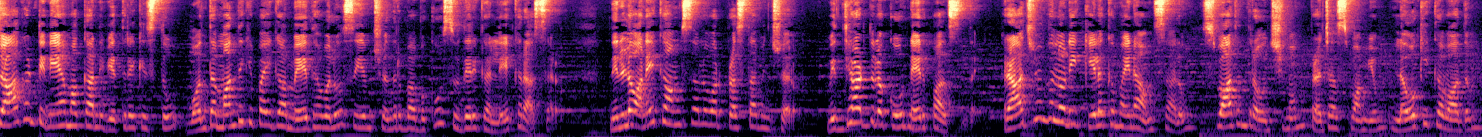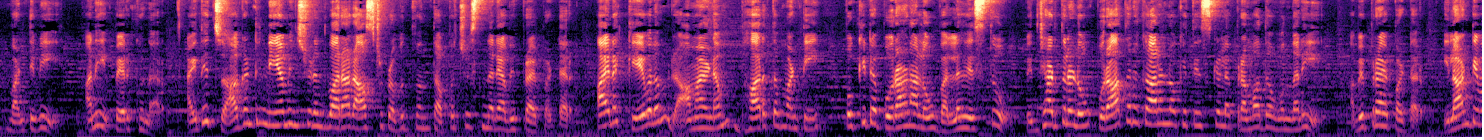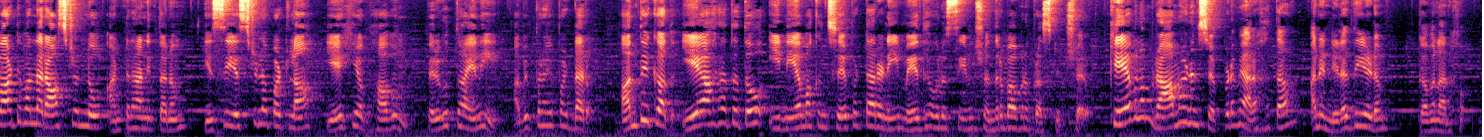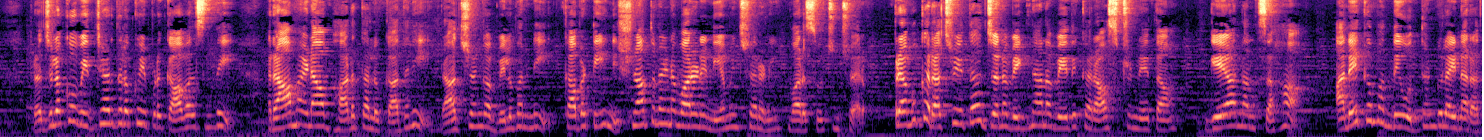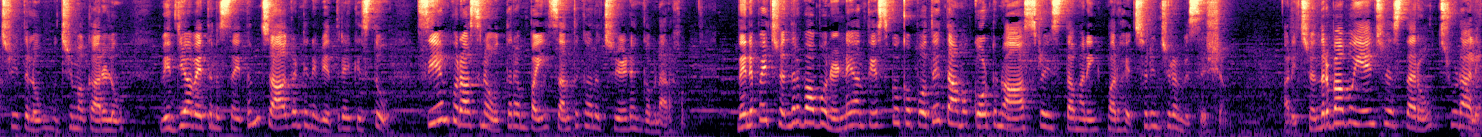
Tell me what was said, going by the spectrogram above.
చాగంటి నియామకాన్ని వ్యతిరేకిస్తూ వంద మందికి పైగా మేధావులు సీఎం చంద్రబాబుకు సుదీర్ఘ లేఖ రాశారు. దీనిలో అనేక అంశాలు వారు ప్రస్తావించారు. విద్యార్థులకు నేర్పాల్సిందే. రాజ్యాంగంలోని కీలకమైన అంశాలు స్వాతంత్ర ఉద్యమం ప్రజాస్వామ్యం లౌకికవాదం వంటివి అని పేర్కొన్నారు. అయితే జాగంటిని నియమించడం ద్వారా రాష్ట్ర ప్రభుత్వం తప్పు చేస్తుందని అభిప్రాయపడ్డారు. ఆయన కేవలం రామాయణం భారతం వంటి పొక్కిట పురాణాలు వల్లవేస్తూ విద్యార్థులను పురాతన కాలంలోకి తీసుకెళ్ళే ప్రమాదం ఉందని అభిప్రాయపడ్డారు. ఇలాంటి వాటి వల్ల రాష్ట్రంలో అంటరానితనం ఎస్సీ ఎస్టీల పట్ల ఏహ్య భావం పెరుగుతాయని అభిప్రాయపడ్డారు. అంతేకాదు ఏ అర్హతతో ఈ నియామకం చేపట్టారని మేధావులు సీఎం చంద్రబాబును ప్రశ్నించారు. కేవలం రామాయణం చెప్పడమే అర్హత అని నిలదీయడం గమనార్హం. ప్రజలకు విద్యార్థులకు ఇప్పుడు కావాల్సింది రామాయణ భారతాలు కాదని రాజ్యాంగ విలువల్ని కాబట్టి నిష్ణాతులైన వారిని నియమించారని వారు సూచించారు. ప్రముఖ రచయిత జన విజ్ఞాన వేదిక రాష్ట్ర నేత గేయానంద్ సహా అనేక మంది ఉద్దండులైన రచయితలు ఉద్యమకారులు విద్యావేత్తలు సైతం చాగంటిని వ్యతిరేకిస్తూ సీఎంకు రాసిన ఉత్తరంపై సంతకాలు చేయడం గమనార్హం. దీనిపై చంద్రబాబు నిర్ణయం తీసుకోకపోతే తాము కోర్టును ఆశ్రయిస్తామని వారు హెచ్చరించడం విశేషం. మరి చంద్రబాబు ఏం చేస్తారో చూడాలి.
